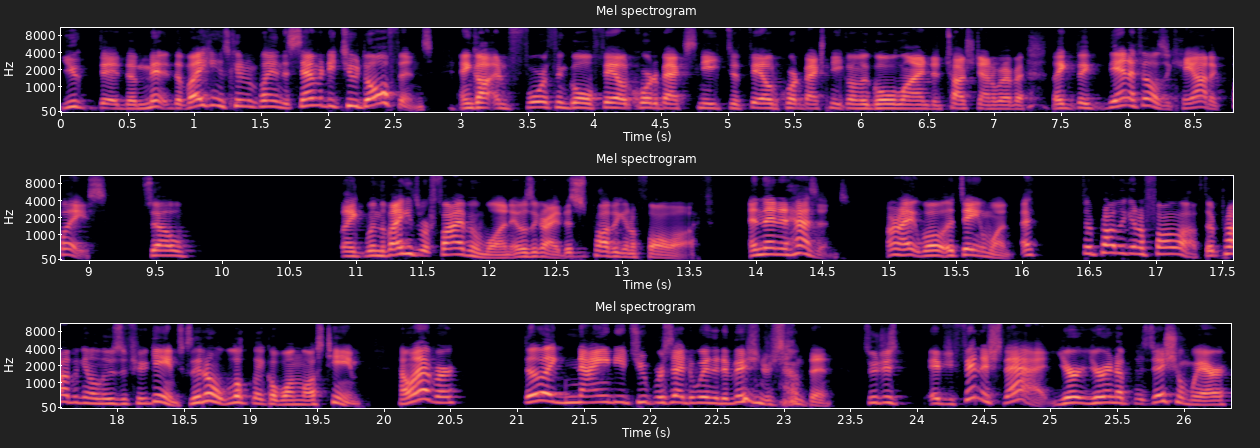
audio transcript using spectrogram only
You the the, the Vikings could have been playing the 72 Dolphins and gotten fourth and goal, failed quarterback sneak to failed quarterback sneak on the goal line to touchdown or whatever. Like the, the NFL is a chaotic place. So like when the Vikings were five and one, it was like, all right, this is probably going to fall off, and then it hasn't. All right, well, it's eight and one. I, they're probably going to fall off. They're probably going to lose a few games because they don't look like a one loss team. However, they're like ninety two percent to win the division or something. So just if you finish that, you're you're in a position where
